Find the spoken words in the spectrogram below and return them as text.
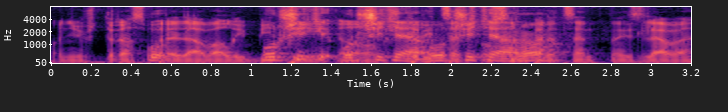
Oni už teraz predávali byty určite, určite, o 48% určite, zľave.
